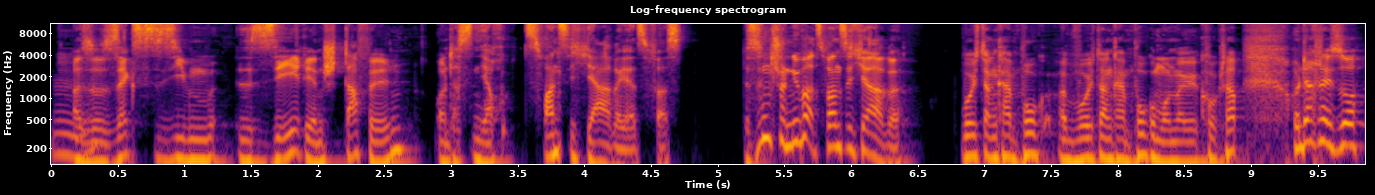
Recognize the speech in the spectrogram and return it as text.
Mhm. Also sechs, sieben Serienstaffeln. Und das sind ja auch 20 Jahre jetzt fast. Das sind schon über 20 Jahre, wo ich dann kein, po wo ich dann kein Pokémon mehr geguckt habe. Und dachte ich so,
